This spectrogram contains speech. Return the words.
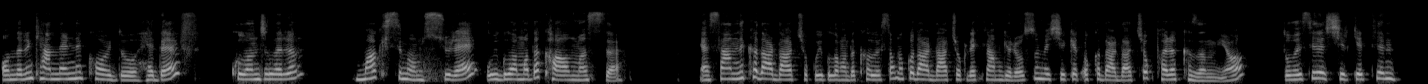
onların kendilerine koyduğu hedef kullanıcıların maksimum süre uygulamada kalması. Yani sen ne kadar daha çok uygulamada kalırsan o kadar daha çok reklam görüyorsun ve şirket o kadar daha çok para kazanıyor. Dolayısıyla şirketin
